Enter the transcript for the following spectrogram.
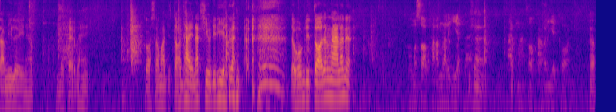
ตามนี้เลยนะครับ เดี๋ยวแปะไว้ให้ ก็สามารถติดต่อได้นัดคิวดีๆแล้วกัน แต่ผมติดต่อตั้งนานแล้วเนี่ยก็มาสอบถามรายละเอียดได้ใช่ทักมาสอบถามรายละเอียดก่อน ครับ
